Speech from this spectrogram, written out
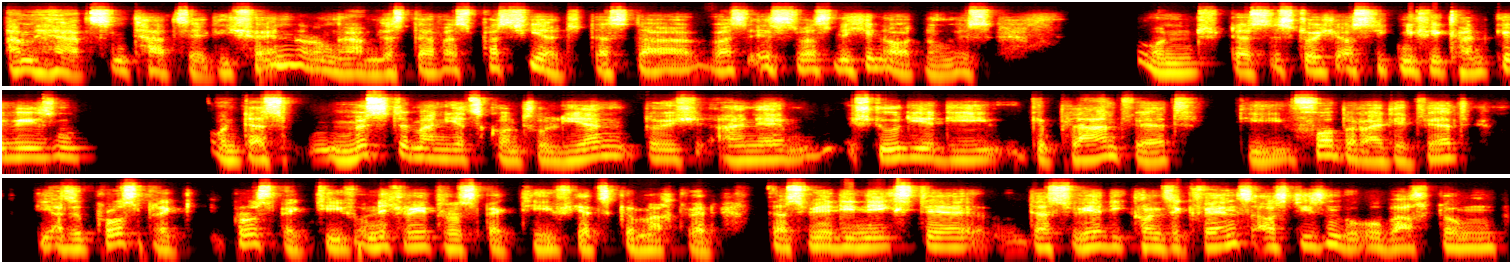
am Herzen tatsächlich Veränderungen haben, dass da was passiert, dass da was ist, was nicht in Ordnung ist. Und das ist durchaus signifikant gewesen. Und das müsste man jetzt kontrollieren durch eine Studie, die geplant wird, die vorbereitet wird, die also prospektiv und nicht retrospektiv jetzt gemacht wird. Das wäre die nächste, das wäre die Konsequenz aus diesen Beobachtungen,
